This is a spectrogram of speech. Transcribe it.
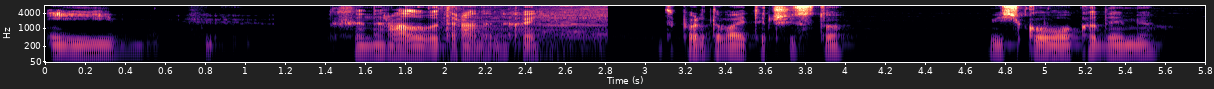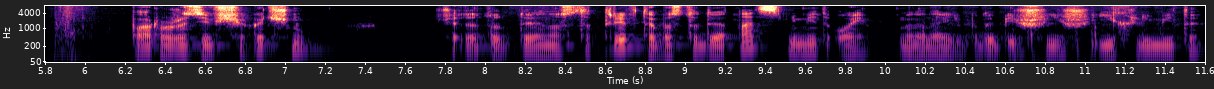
І. Генерали-ветерани, нехай. Тепер давайте чисто військову академію. Пару разів ще качну. Що ти тут 93, в тебе 119 ліміт. Ой, в мене навіть буде більше, ніж їх ліміти.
